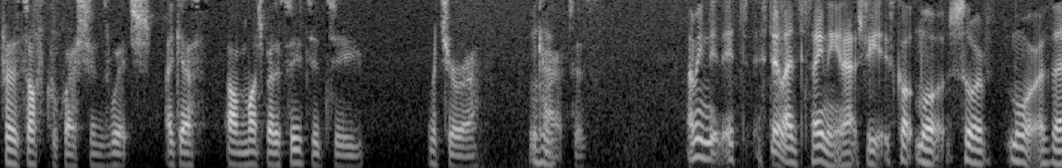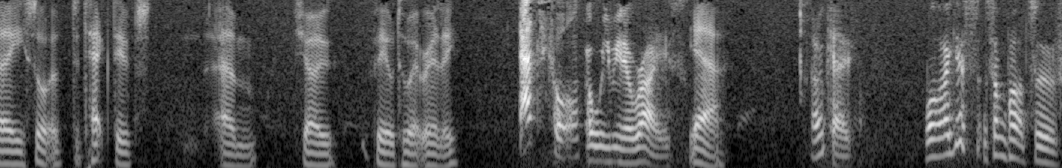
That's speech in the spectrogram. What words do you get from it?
philosophical questions, which I guess are much better suited to maturer Mhm. characters. I mean it, it's still entertaining, and actually it's got more sort of more of a sort of detective um, show feel to it, really. That's cool. Oh, you mean Arise? Yeah, Okay. Well, I guess some parts of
